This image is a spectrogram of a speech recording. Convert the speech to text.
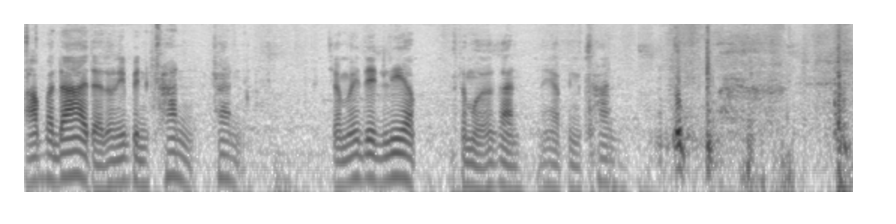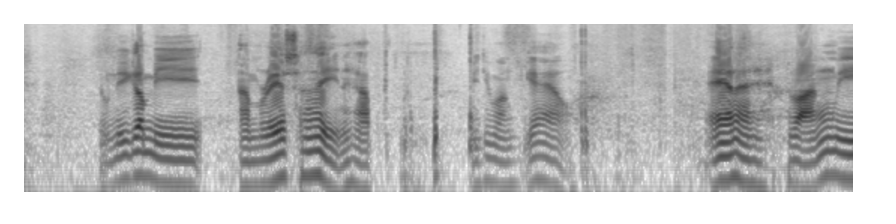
พับมาได้แต่ตรงนี้เป็นขั้นขั้น จะไม่ได้เรียบเสมอกันนะครับเป็นขั้นอึ๊บตรงนี้ก็มีอัมเรสให้นะครับ มีที่วางแก้วแอร์หลังมี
